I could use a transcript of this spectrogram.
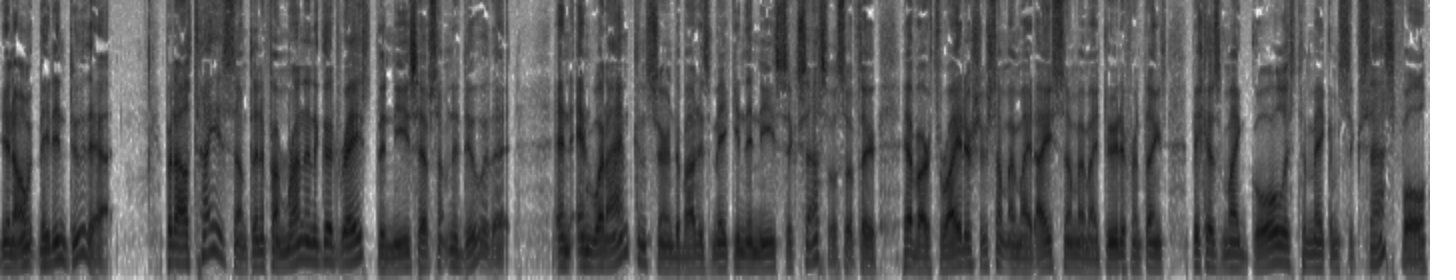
You know, they didn't do that. But I'll tell you something if I'm running a good race, the knees have something to do with it. And and what I'm concerned about is making the knees successful. So if they have arthritis or something, I might ice them, I might do different things because my goal is to make them successful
